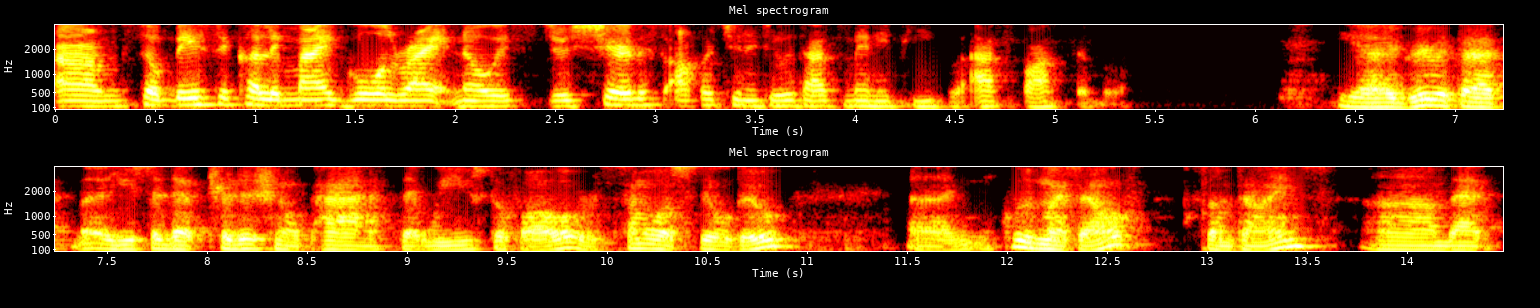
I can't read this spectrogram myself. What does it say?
um, so basically my goal right now is to share this opportunity with as many people as possible. Yeah i agree with that. Uh, you said that traditional path that we used to follow or some of us still do uh, include myself sometimes um, that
